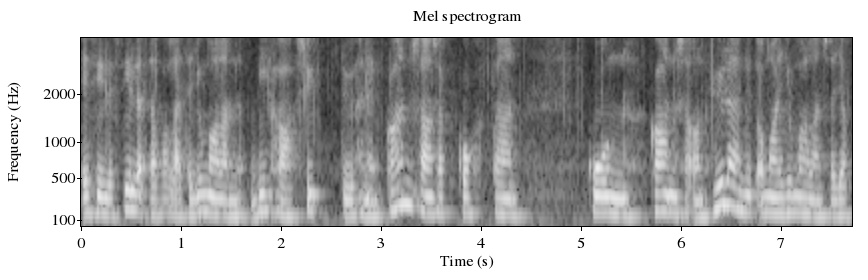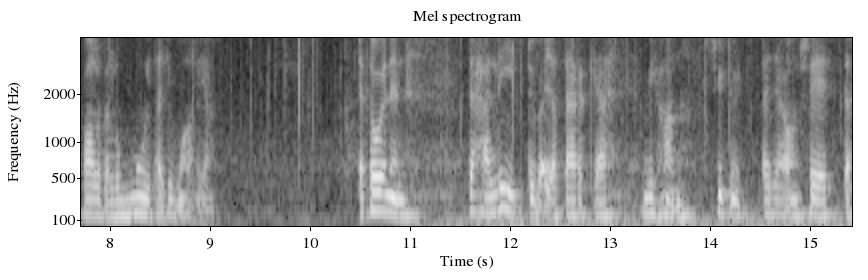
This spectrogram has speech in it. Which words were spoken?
esille sillä tavalla, että Jumalan viha syttyy hänen kansansa kohtaan – kun kansa on hylännyt oman Jumalansa ja palvellut muita jumalia. Ja toinen tähän liittyvä ja tärkeä vihan sytyttäjä on se, että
